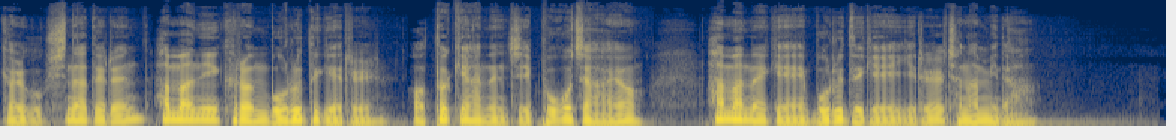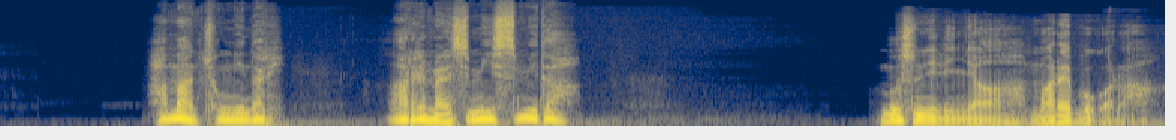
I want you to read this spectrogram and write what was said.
결국 신하들은 하만이 그런 모르드게를 어떻게 하는지 보고자 하여 하만에게 모르드게의 일을 전합니다. 하만 총리날이 아래 말씀이 있습니다. 무슨 일이냐 말해보거라.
